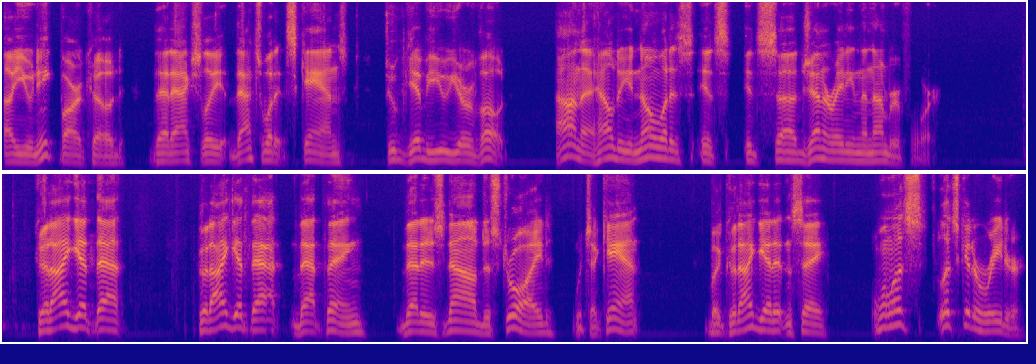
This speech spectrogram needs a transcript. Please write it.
a unique barcode that actually that's what it scans to give you your vote. How in the hell do you know what it's it's it's uh, generating the number for? Could I get that? Could I get that that thing that is now destroyed, which I can't, but could I get it and say, well, let's let's get a reader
